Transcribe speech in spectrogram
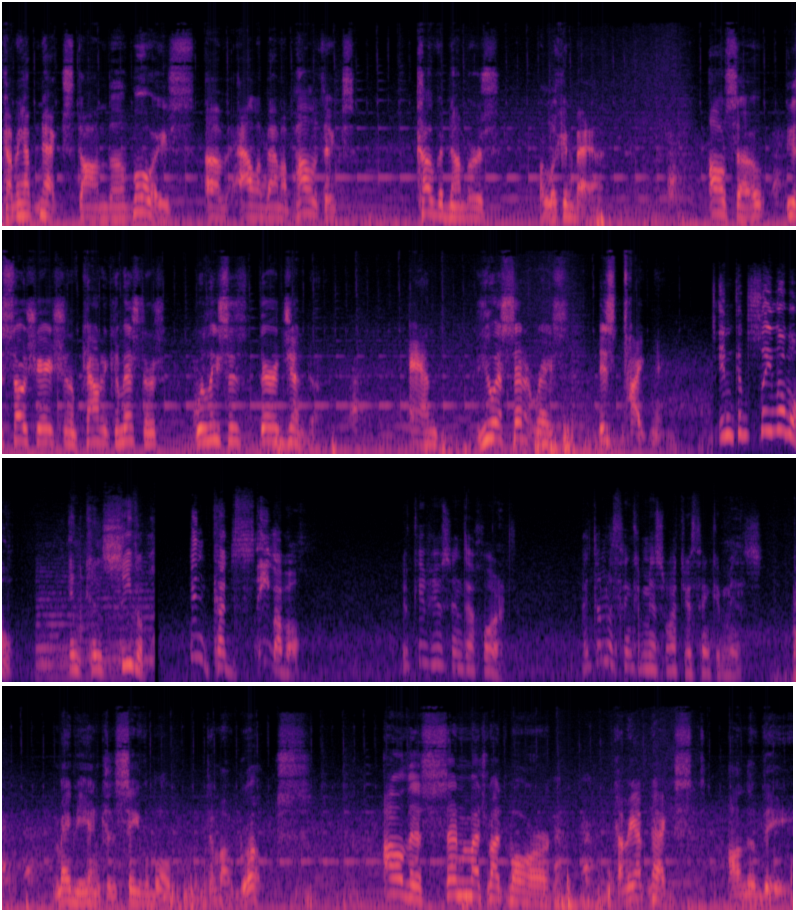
Coming up next on The Voice of Alabama Politics, COVID numbers are looking bad. Also, the Association of County Commissioners releases their agenda. And the U.S. Senate race is tightening. It's inconceivable. Inconceivable. Inconceivable. You keep using the word. I do not think it means what you think it means. Maybe inconceivable to Mo Brooks. All this and much, much more coming up next on The V.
